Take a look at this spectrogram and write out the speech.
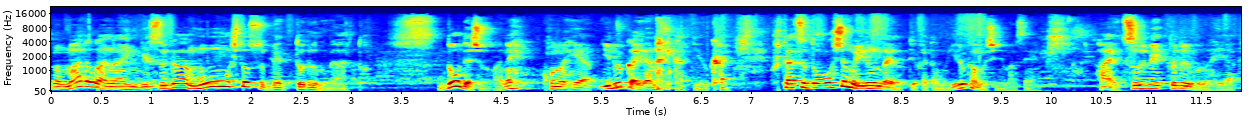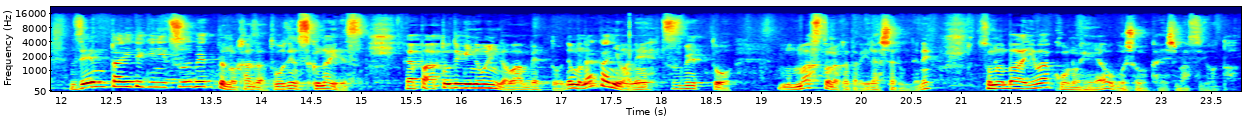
窓がないんですがもう一つベッドルームがあると。どうでしょうかね。この部屋いるかいらないかっていうか2つどうしてもいるんだよっていう方もいるかもしれません。はい、2ベッドルームの部屋。全体的に2ベッドの数は当然少ないです。やっぱ圧倒的に多いのが1ベッド。でも中にはね2ベッドマストな方がいらっしゃるんでね。その場合はこの部屋をご紹介しますよと。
